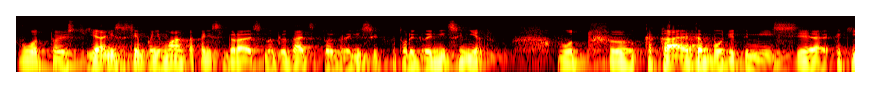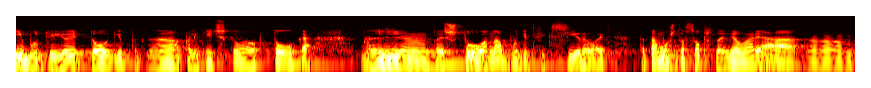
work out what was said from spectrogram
Вот, то есть я не совсем понимаю, как они собираются наблюдать за той границей, которой границы нет. Вот э, какая это будет миссия, какие будут ее итоги э, политического толка, то есть что она будет фиксировать. Потому что, собственно говоря, эм,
